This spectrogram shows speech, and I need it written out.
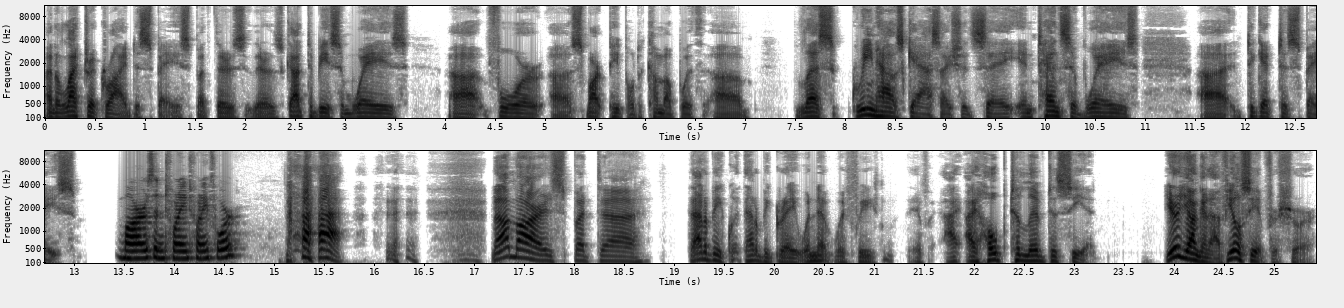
an electric ride to space, but there's there's got to be some ways uh, for uh, smart people to come up with uh, less greenhouse gas, I should say, intensive ways uh, to get to space. Mars in 2024? Not Mars, but uh, that'll be that'll be great, wouldn't it? If we, if I, I hope to live to see it. You're young enough; you'll see it for sure.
